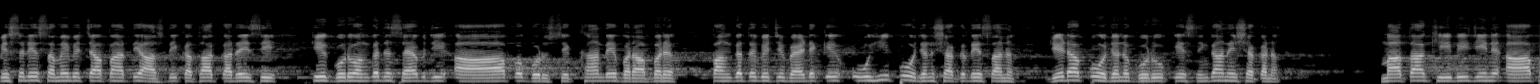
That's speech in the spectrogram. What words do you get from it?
ਪਿਛਲੇ ਸਮੇਂ ਵਿੱਚ ਆਪਾਂ ਇਤਿਹਾਸ ਦੀ ਕਥਾ ਕਰ ਰਹੇ ਸੀ ਕਿ ਗੁਰੂ ਅੰਗਦ ਸਾਹਿਬ ਜੀ ਆਪ ਗੁਰਸਿੱਖਾਂ ਦੇ ਬਰਾਬਰ ਪੰਗਤ ਵਿੱਚ ਬੈਠ ਕੇ ਉਹੀ ਭੋਜਨ ਛਕਦੇ ਸਨ, ਜਿਹੜਾ ਭੋਜਨ ਗੁਰੂ ਕੇ ਸਿੰਘਾਂ ਨੇ ਛਕਣਾ। ਮਾਤਾ ਖੀਬੀ ਜੀ ਨੇ ਆਪ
